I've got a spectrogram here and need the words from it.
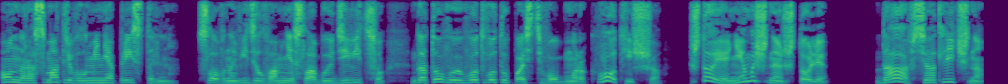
он рассматривал меня пристально, словно видел во мне слабую девицу, готовую вот-вот упасть в обморок. Вот еще. Что я, немощная, что ли? «Да, все отлично»,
